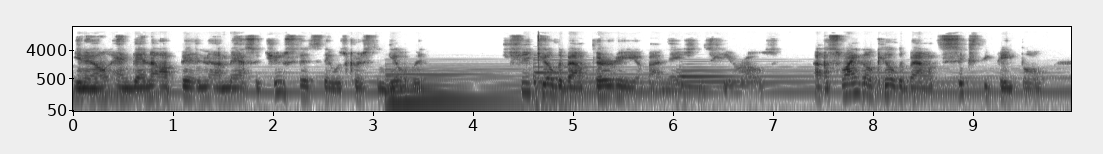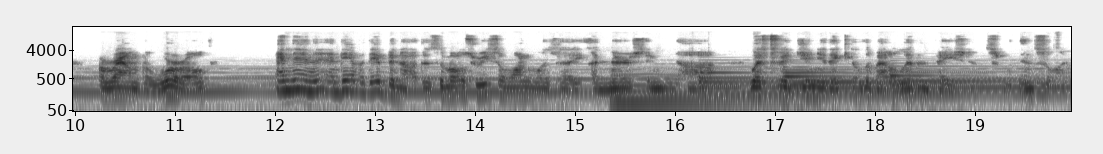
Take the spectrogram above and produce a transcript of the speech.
You know, and then up in uh, Massachusetts, there was Kristen Gilbert she killed about 30 of our nation's heroes. Uh, Swango killed about 60 people around the world. And then, and there, there have been others. The most recent one was a, a nurse in uh, West Virginia that killed about 11 patients with insulin.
